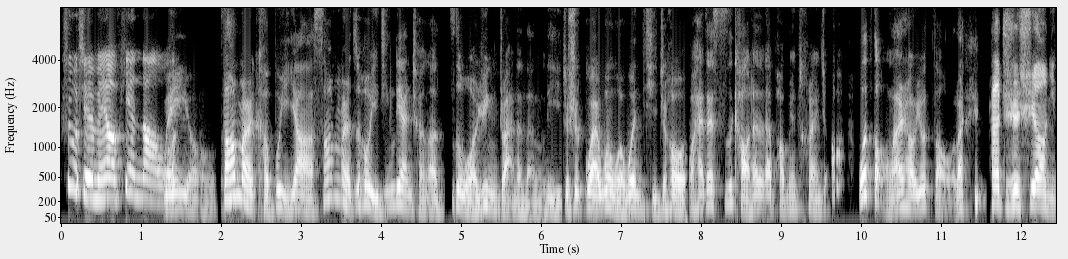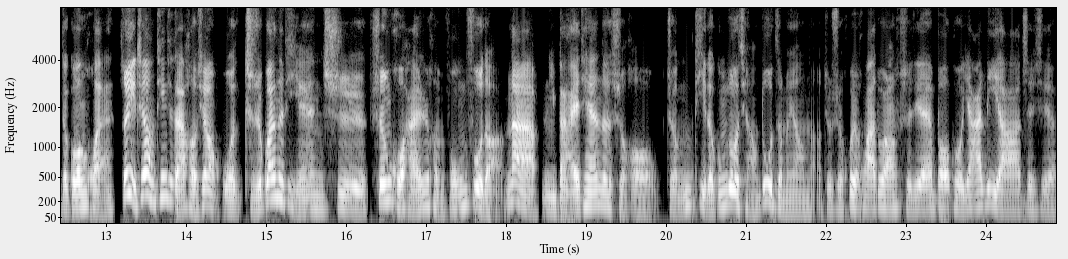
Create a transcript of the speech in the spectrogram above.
数学没有骗到我。没有，Summer 可不一样，Summer 最后已经练成了自我运转的能力，就是过来问我问题之后，我还在思考，他在旁边突然就哦，我懂了，然后又走了。他只是需要你的光环，所以这样听起来好像我直观的体验是生活还是很丰富的。那你白天的时候，整体的工作强度怎么样呢？就是会花多长时间，包括压力啊这些。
